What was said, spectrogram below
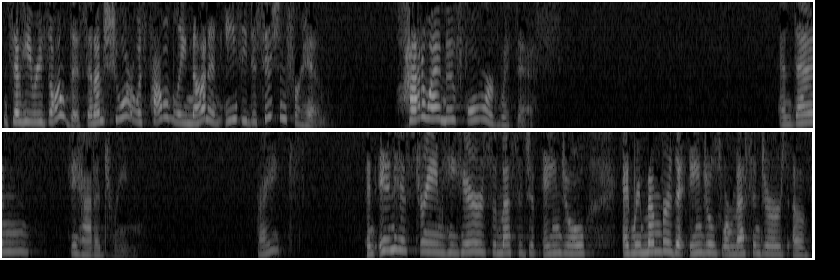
And so he resolved this, and I'm sure it was probably not an easy decision for him. How do I move forward with this? And then he had a dream. Right? And in his dream, he hears the message of angel and remember that angels were messengers of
